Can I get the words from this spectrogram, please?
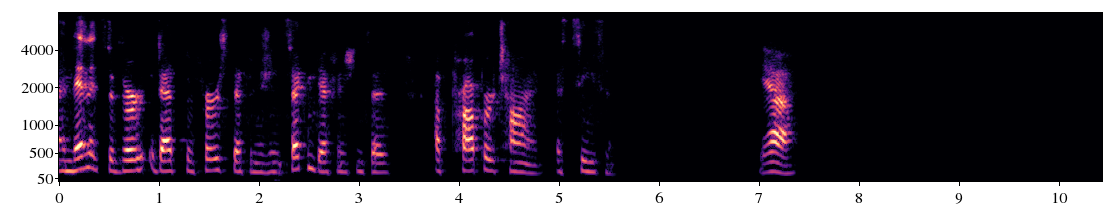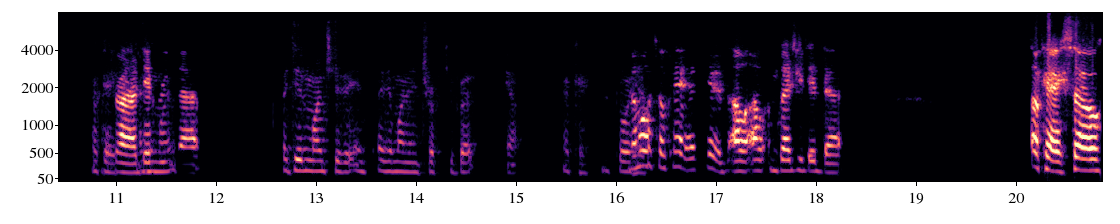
And then it's the ver- that's the first definition. Second definition says a proper time, a season. Yeah, Okay. I I did didn't want that. I didn't want you to I didn't want to interrupt you, but yeah. Okay, go ahead. No, it's okay. That's good. I, I, I'm glad you did that. Okay, so,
